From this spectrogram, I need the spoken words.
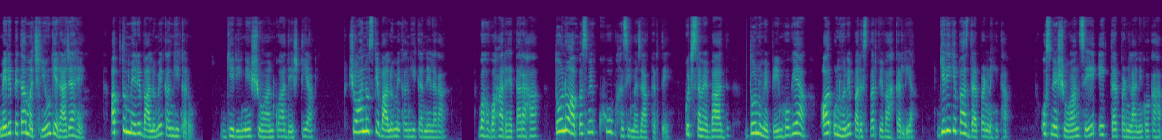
मेरे पिता मछलियों के राजा हैं। अब तुम मेरे बालों में कंघी करो। गिरी ने शुआन को आदेश दिया। शुआन उसके बालों में कंघी करने लगा। वह वहाँ रहता रहा। दोनों आपस में खूब हँसी मज़ाक करते। कुछ समय बाद दोनों में प्रेम हो गया और उन्होंने परस्पर विवाह कर लिया। गिरी के पास दर्पण नहीं था। उसने शुआन से एक दर्पण लाने को कहा,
